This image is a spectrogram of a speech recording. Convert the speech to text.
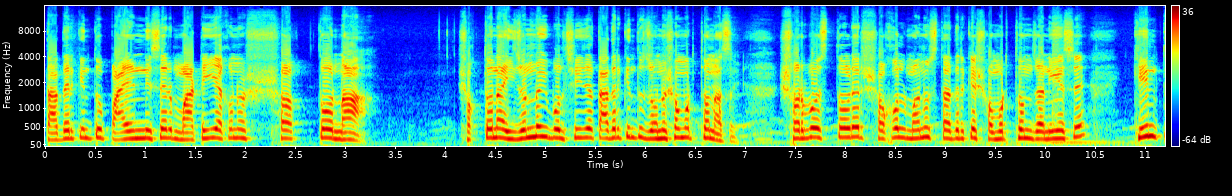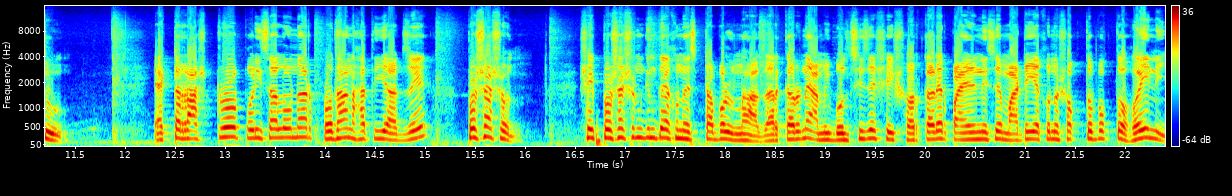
তাদের কিন্তু পায়ের নিচের মাটি এখনও শক্ত না। শক্ত না, এই জন্যই বলছি যে তাদের কিন্তু জনসমর্থন আছে। সর্বস্তরের সকল মানুষ তাদেরকে সমর্থন জানিয়েছে। কিন্তু একটা রাষ্ট্র পরিচালনার প্রধান হাতিয়ার যে প্রশাসন, সেই প্রশাসন কিন্তু এখন স্টাবল না। যার কারণে আমি বলছি যে সেই সরকারের পায়ের নিচে মাটি এখনও শক্তপোক্ত হয়নি।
